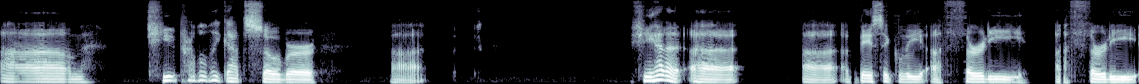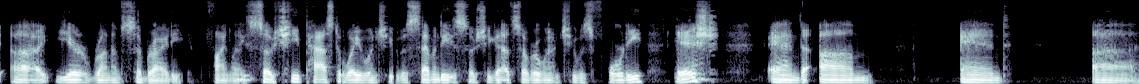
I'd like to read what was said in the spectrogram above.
Um, she probably got sober. Uh, she had a, a, a, basically a 30, a 30 uh, year run of sobriety finally. So she passed away when she was 70. So she got sober when she was 40 ish. And, um, and, uh,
